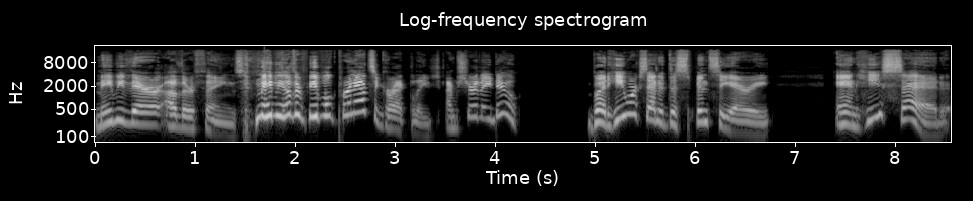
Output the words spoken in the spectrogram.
Maybe there are other things. Maybe other people pronounce it correctly. I'm sure they do. But he works at a dispensary, and he said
